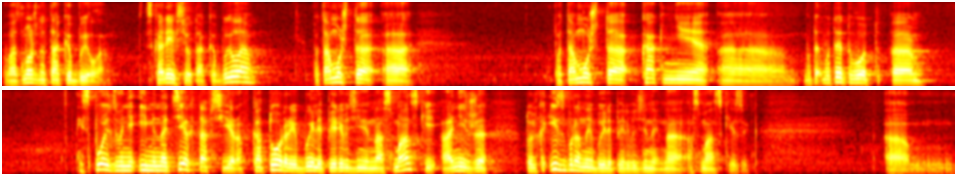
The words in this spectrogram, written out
возможно, так и было. Скорее всего, так и было, потому что, э, потому что как не э, вот, вот это вот э, использование именно тех тафсиров, которые были переведены на османский, а они же только избранные были переведены на османский язык, эм,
